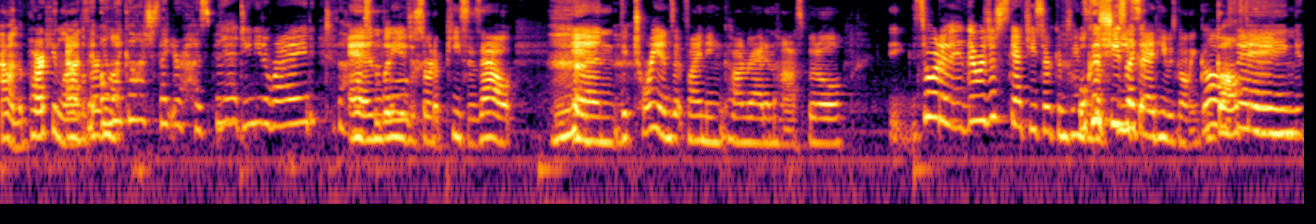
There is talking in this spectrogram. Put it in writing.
Out in the parking lot, Out in it's the parking oh lot. my gosh, is that your husband? Yeah, do you need a ride? to the hospital. And Lydia just sort of pieces out. and Victoria ends up finding Conrad in the hospital. Sort of, there was just sketchy circumstances. Well, 'cause like, she's, he like, said he was going golfing.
